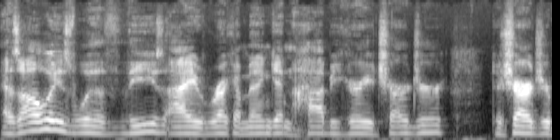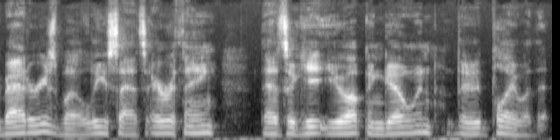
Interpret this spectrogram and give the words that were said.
As always with these, I recommend getting a hobby grade charger to charge your batteries, but at least that's everything that's to get you up and going to play with it.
